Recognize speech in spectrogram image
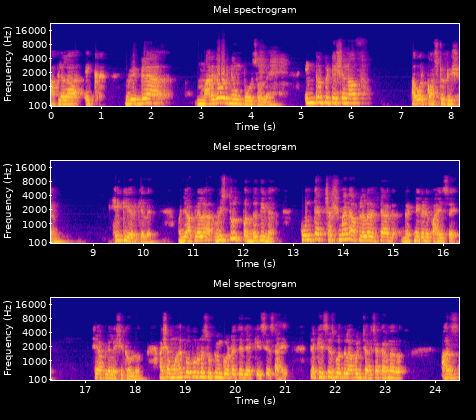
आपल्याला एक वेगळ्या मार्गावर नेऊन पोहोचवलं आहे इंटरप्रिटेशन ऑफ आवर कॉन्स्टिट्यूशन हे क्लिअर केलंय. म्हणजे आपल्याला विस्तृत पद्धतीनं कोणत्या चष्म्याने आपल्याला त्या घटनेकडे पाहायचंय हे आपल्याला शिकवलं. अशा महत्त्वपूर्ण सुप्रीम कोर्टाच्या ज्या केसेस आहेत त्या केसेसबद्दल आपण चर्चा करणार आहोत. आज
